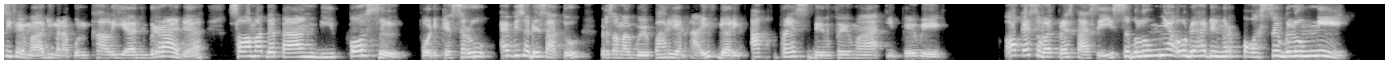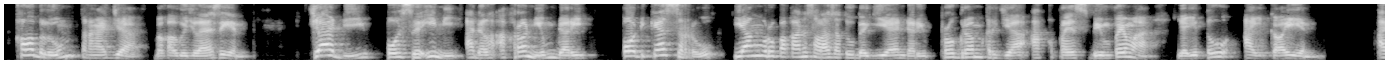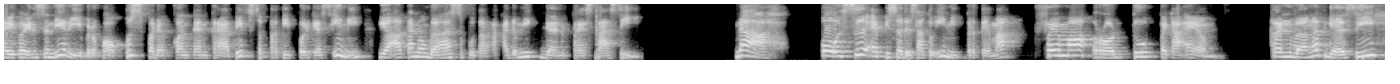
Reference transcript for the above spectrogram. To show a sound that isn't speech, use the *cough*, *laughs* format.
Prestasi FEMA di mana pun kalian berada, selamat datang di Pose, podcast seru episode 1 bersama gue Pahrian Aif dari Akpres BEM FEMA IPB. Oke Sobat Prestasi, sebelumnya udah denger Pose belum nih? Kalau belum, tenang aja, bakal gue jelasin. Jadi, Pose ini adalah akronim dari podcast seru yang merupakan salah satu bagian dari program kerja Akpres BEM FEMA, yaitu iCoin iCoin sendiri berfokus pada konten kreatif seperti podcast ini yang akan membahas seputar akademik dan prestasi. Nah, pose episode 1 ini bertema FEMA Road to PKM. Keren banget gak sih?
